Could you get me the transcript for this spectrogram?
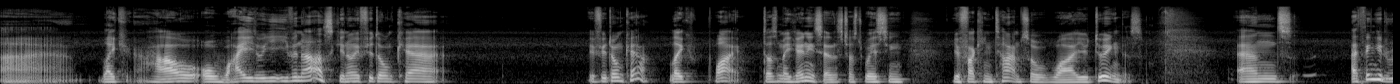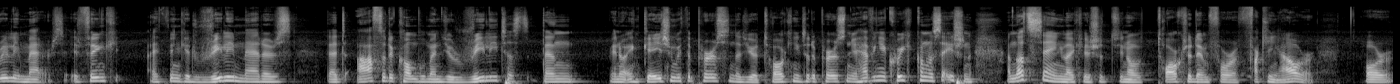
uh, like how or why do you even ask? You know, if you don't care, if you don't care, like why? It doesn't make any sense. Just wasting your fucking time. So why are you doing this? And I think it really matters. I think I think it really matters that after the compliment, you really just then you know engaging with the person that you're talking to the person you're having a quick conversation. I'm not saying like you should you know talk to them for a fucking hour or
